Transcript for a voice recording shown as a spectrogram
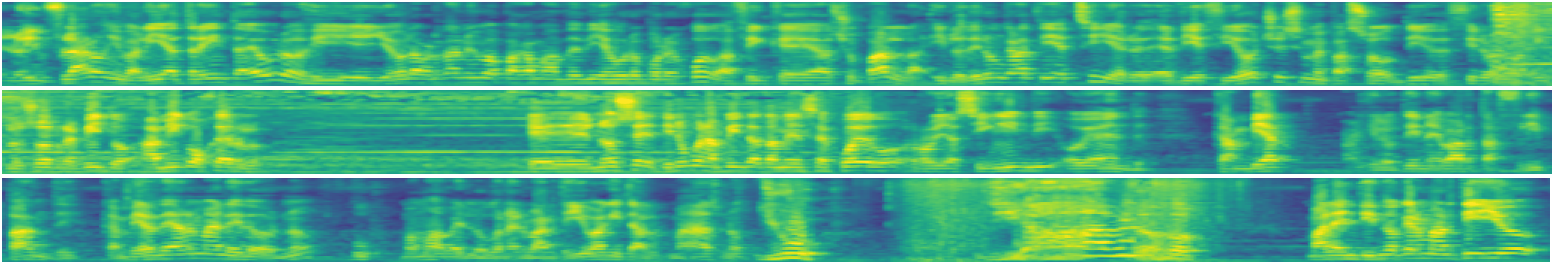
lo inflaron y valía 30 euros y yo la verdad no iba a pagar más de 10 euros por el juego, así que a chuparla. Y lo dieron gratis en Steam el 18 y se me pasó, tío, deciroslo. Incluso, repito, a mí cogerlo. Que no sé, tiene buena pinta también ese juego, rollo sin indie, obviamente. Cambiar... Aquí lo tiene Barta, flipante. Cambiar de arma L2, ¿no? Uf, vamos a verlo. Con el martillo va a quitar más, ¿no? ¡Yo! ¡Diablo! Vale, entiendo que el martillo,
